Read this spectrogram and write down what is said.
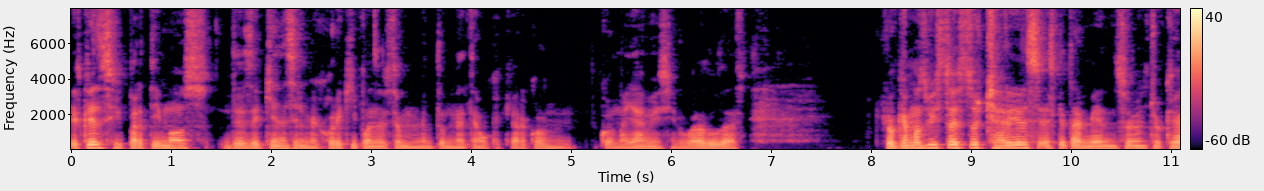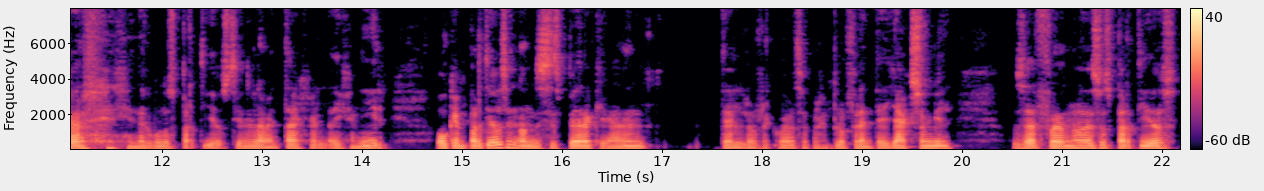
Es que si partimos desde quién es el mejor equipo en este momento, me tengo que quedar con, con Miami, sin lugar a dudas. Lo que hemos visto de estos Chargers es que también suelen choquear en algunos partidos. Tienen la ventaja, la dejan ir. O que en partidos en donde se espera que ganen, te lo recuerdo, por ejemplo, frente a Jacksonville. O sea, fue uno de esos partidos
